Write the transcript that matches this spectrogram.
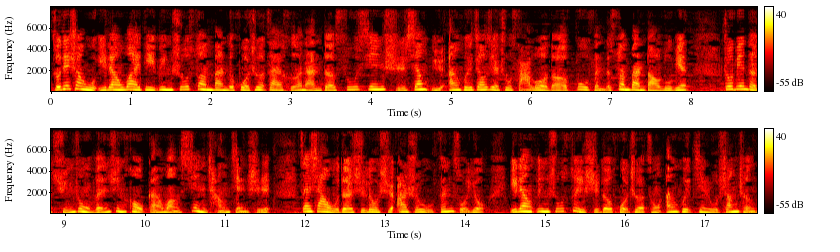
昨天上午，一辆外地运输蒜瓣的货车在河南的苏仙石乡与安徽交界处洒落了部分的蒜瓣到路边，周边的群众闻讯后赶往现场捡拾。在下午的十六时二十五分左右，一辆运输碎石的货车从安徽进入商城，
